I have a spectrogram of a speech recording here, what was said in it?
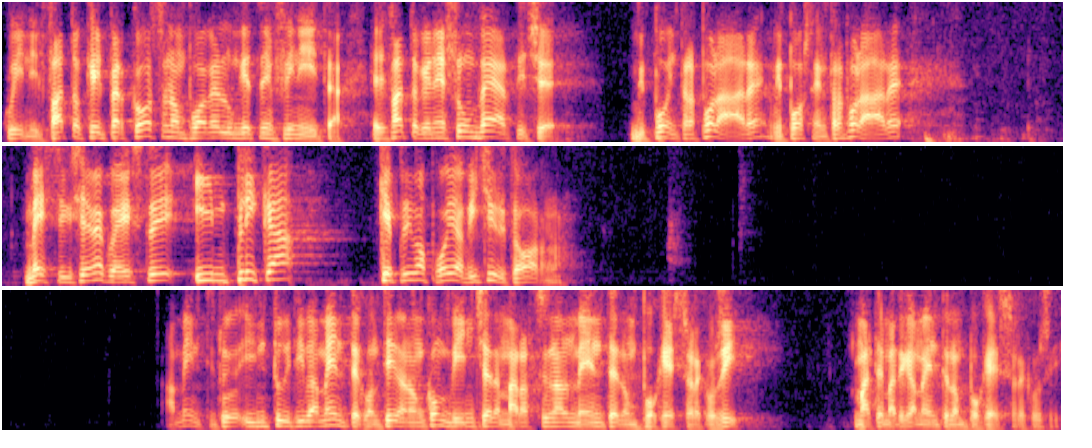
Quindi il fatto che il percorso non può avere lunghezza infinita e il fatto che nessun vertice mi può intrappolare, mi possa intrappolare, messi insieme questi, implica che prima o poi a V ci ritorno. A me intuitivamente continua a non convincere, ma razionalmente non può che essere così. Matematicamente non può che essere così.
